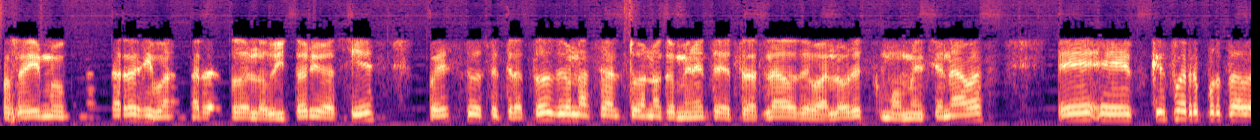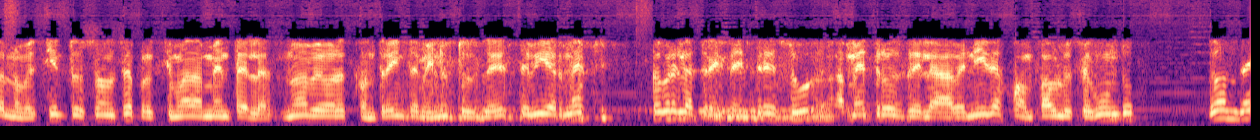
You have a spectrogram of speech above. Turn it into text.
José, muy buenas tardes y buenas tardes a todo el auditorio. Así es, pues esto se trató de un asalto a una camioneta de traslado de valores, como mencionabas, eh, eh, que fue reportado al 911 aproximadamente a las 9 horas con 30 minutos de este viernes sobre la 33 Sur, a metros de la avenida Juan Pablo II, donde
